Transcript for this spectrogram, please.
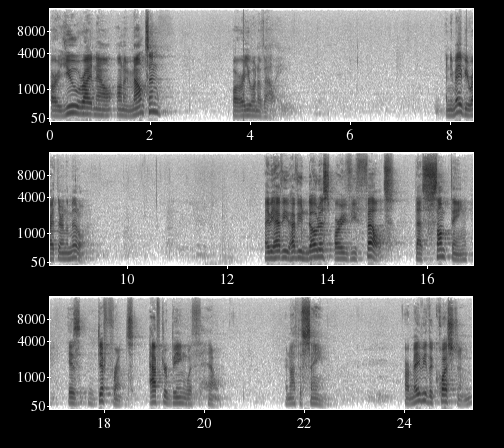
Are you right now on a mountain or are you in a valley? And you may be right there in the middle. Maybe have you, have you noticed or have you felt that something is different after being with Him? You're not the same. Or maybe the question,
